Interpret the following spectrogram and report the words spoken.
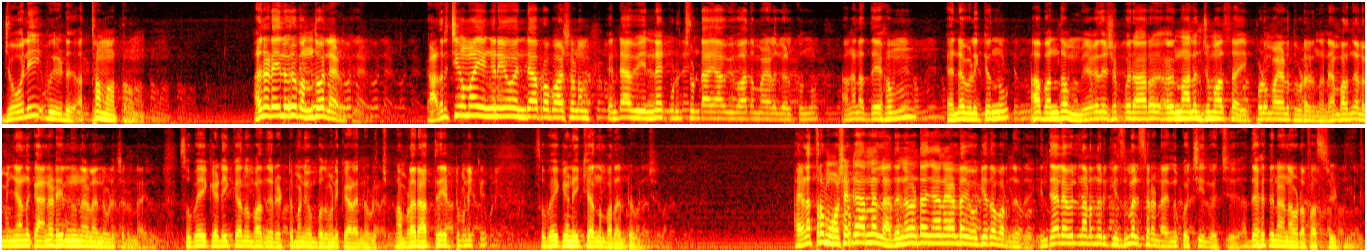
ജോലി വീട് അത്ര മാത്രം അതിനിടയിൽ ഒരു ബന്ധമല്ല അയാൾക്ക്. യാദൃച്ഛികമായി എങ്ങനെയോ എന്റെ ആ പ്രഭാഷണം എന്റെ ആ എന്നെ കുറിച്ചുണ്ടായ ആ വിവാദം അയാൾ കേൾക്കുന്നു. അങ്ങനെ അദ്ദേഹം എന്നെ വിളിക്കുന്നു. ആ ബന്ധം ഏകദേശം ഒരു ആറ് നാലഞ്ച് മാസമായി ഇപ്പോഴും അയാൾ തുടരുന്നു. ഞാൻ പറഞ്ഞല്ലോ ഞാൻ കാനഡയിൽ നിന്ന് അയാൾ എന്നെ വിളിച്ചിട്ടുണ്ടായിരുന്നു. സുബൈക്ക് എണീക്കാന്ന് പറഞ്ഞൊരു എട്ട് മണി ഒമ്പത് മണിക്കാണ് എന്നെ വിളിച്ചു നമ്മളെ രാത്രി എട്ട് മണിക്ക് സുബൈക്ക് എണീക്കാന്ന് പറഞ്ഞിട്ട് വിളിച്ചു. അയാൾ അത്ര മോശക്കാരനല്ല. അതിനുവേണ്ട ഞാൻ അയാളുടെ യോഗ്യത പറഞ്ഞത്. ഇന്ത്യ ലെവലിൽ നടന്നൊരു ക്വിസ് മത്സരം ഉണ്ടായിരുന്നു കൊച്ചിയിൽ വെച്ച്. അദ്ദേഹത്തിനാണ് അവിടെ ഫസ്റ്റ് കിട്ടിയത്.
